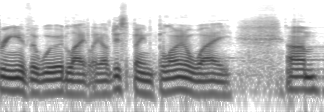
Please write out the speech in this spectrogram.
bringing of the word lately. I've just been blown away. Um,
